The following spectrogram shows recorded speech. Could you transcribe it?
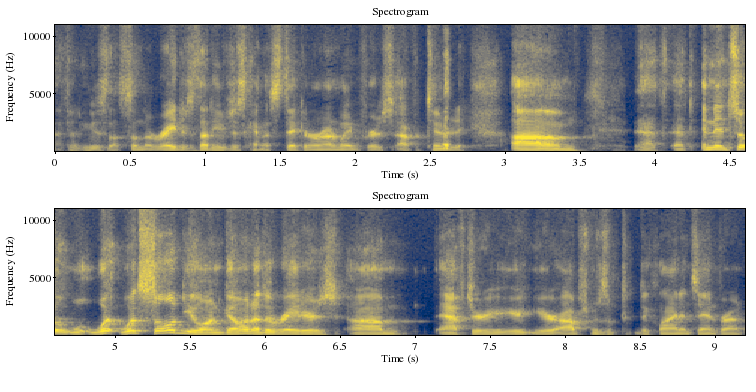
I thought he was on the Raiders. I thought he was just kind of sticking around waiting for his opportunity. Um, that, that, and then so what what sold you on going to the Raiders um, after your, your options declined in San Fran?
